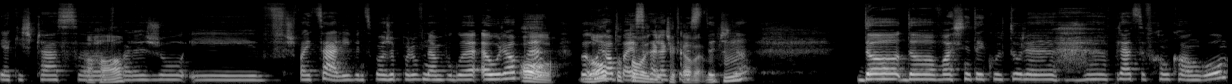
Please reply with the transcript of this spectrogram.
jakiś czas Aha. w Paryżu i w Szwajcarii, więc może porównam w ogóle Europę, o, bo no, Europa to to jest charakterystyczna. Mhm. Do, do właśnie tej kultury pracy w Hongkongu.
